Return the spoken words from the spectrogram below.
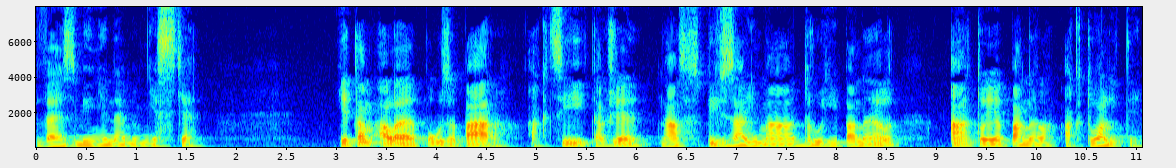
ve zmíněném městě. Je tam ale pouze pár akcí, takže nás spíš zajímá druhý panel a to je panel aktuality.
